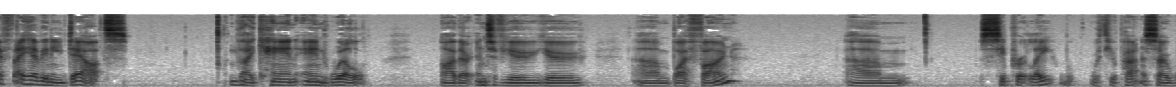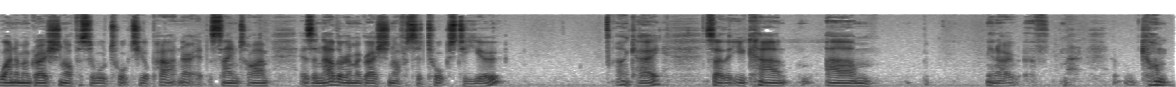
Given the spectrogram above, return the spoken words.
If they have any doubts, they can and will either interview you um, by phone um, separately w- with your partner. So one immigration officer will talk to your partner at the same time as another immigration officer talks to you. Okay, so that you can't, um, you know, com-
